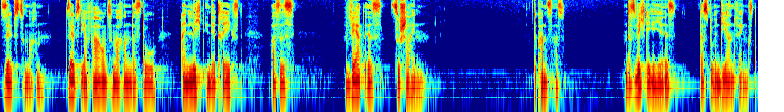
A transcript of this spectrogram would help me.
selbst zu machen. Selbst die Erfahrung zu machen, dass du ein Licht in dir trägst, was es wert ist, zu scheinen. Du kannst das. Und das Wichtige hier ist, dass du in dir anfängst.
